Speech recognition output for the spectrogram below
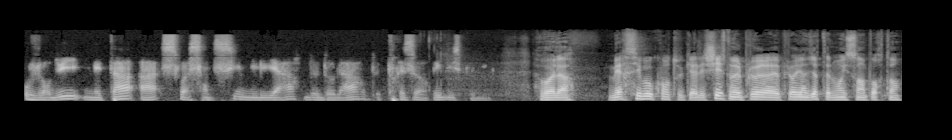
Aujourd'hui, Meta a 66 milliards de dollars de trésorerie disponible. Voilà. Merci beaucoup en tout cas. Les chiffres ne veulent plus, rien dire tellement ils sont importants.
